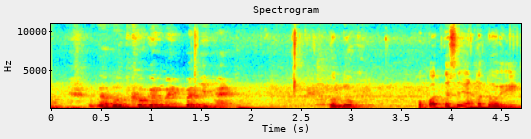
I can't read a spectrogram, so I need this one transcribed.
Pagabot ko gamay pa yan. Tulog. Upat kasi ang katuig.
